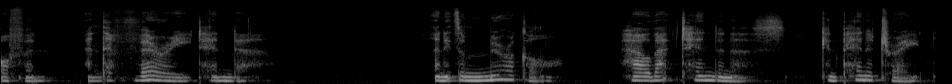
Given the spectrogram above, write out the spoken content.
often, and they're very tender. And it's a miracle how that tenderness can penetrate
